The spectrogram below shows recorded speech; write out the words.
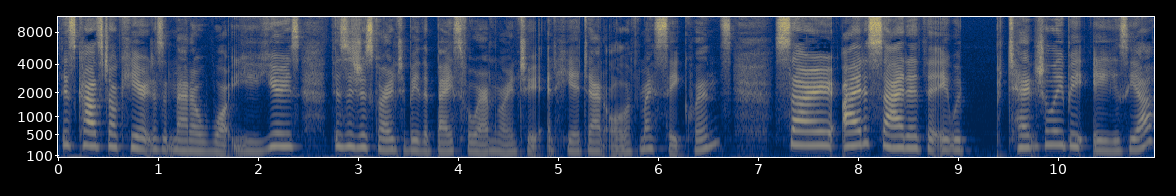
This cardstock here, it doesn't matter what you use. This is just going to be the base for where I'm going to adhere down all of my sequins. So I decided that it would potentially be easier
